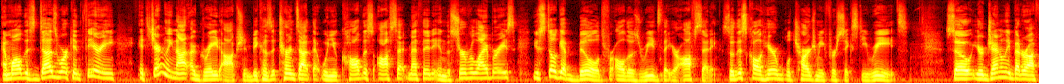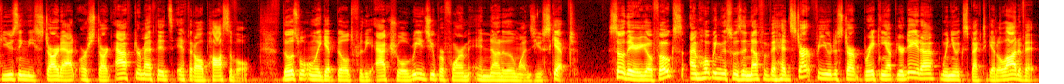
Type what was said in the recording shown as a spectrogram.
And while this does work in theory, it's generally not a great option because it turns out that when you call this offset method in the server libraries, you still get billed for all those reads that you're offsetting. So this call here will charge me for 60 reads. So you're generally better off using the start at or start after methods if at all possible. Those will only get billed for the actual reads you perform and none of the ones you skipped. So there you go, folks. I'm hoping this was enough of a head start for you to start breaking up your data when you expect to get a lot of it.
